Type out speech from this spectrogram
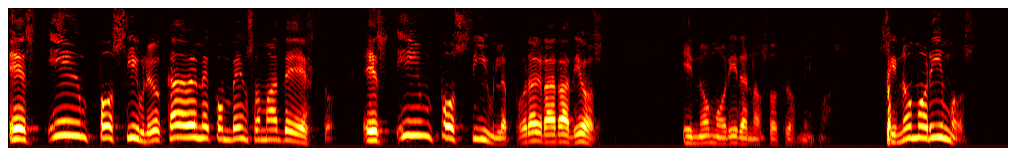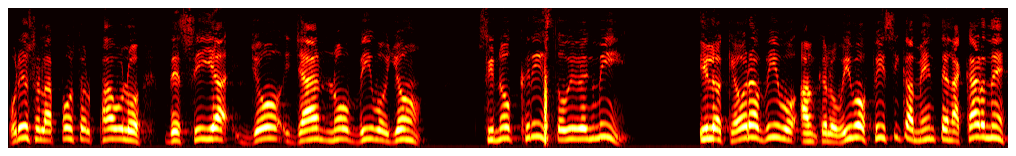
Es imposible, yo cada vez me convenzo más de esto, Es imposible poder agradar a Dios y no morir a nosotros mismos. Si no morimos, por eso el apóstol Pablo decía, yo ya no vivo yo, sino Cristo vive en mí. Y lo que ahora vivo, aunque lo vivo físicamente en la carne,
